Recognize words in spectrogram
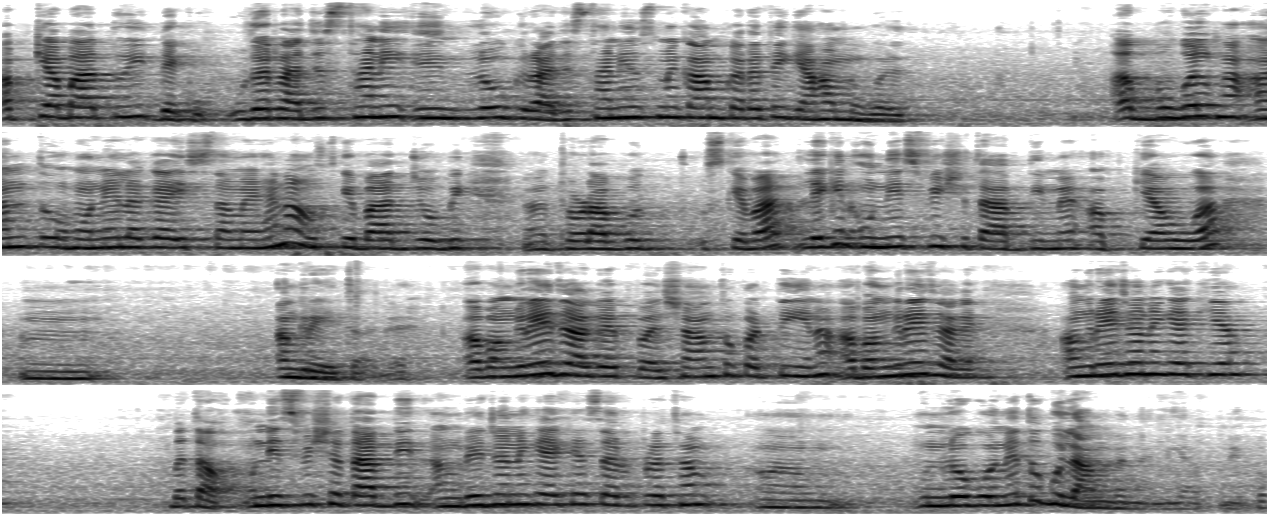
अब क्या बात हुई? देखो, उधर राजस्थानी लोग राजस्थानी उसमें काम कर रहे थे, यहाँ मुग़ल। अब मुग़ल का अंत होने लगा इस समय, है ना? उसके बाद जो भी थोड़ा बहुत उसके बाद, लेकिन 19वीं शताब्दी में अब क्या हुआ? अंग्रेज़ आ गए। अब अंग्रेज़ आ गए, परेशान तो करती है ना? अब अंग्रेज़ आ गए। अंग्रेज़ों ने क्या किया? बताओ उन्नीसवीं शताब्दी अंग्रेज़ों ने क्या किया सर्वप्रथम उन लोगों ने तो गुलाम बना लिया अपने को।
